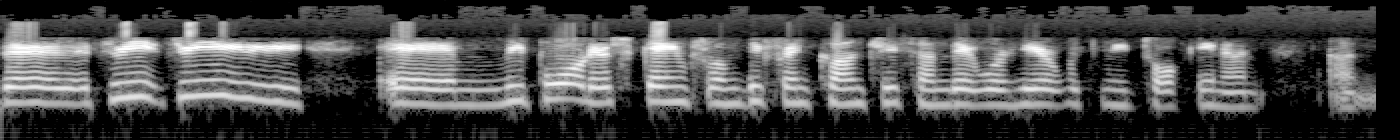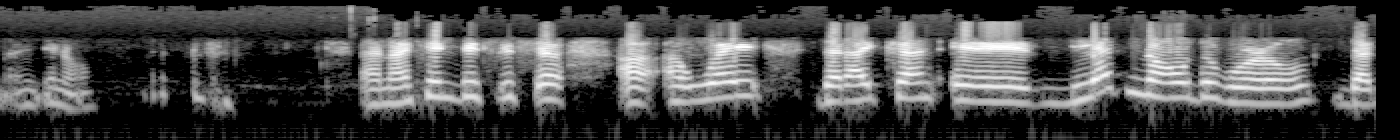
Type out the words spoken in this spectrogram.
the three three um, reporters came from different countries and they were here with me talking and, and, and you know. and I think this is a, a, a way that I can uh, let know the world that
